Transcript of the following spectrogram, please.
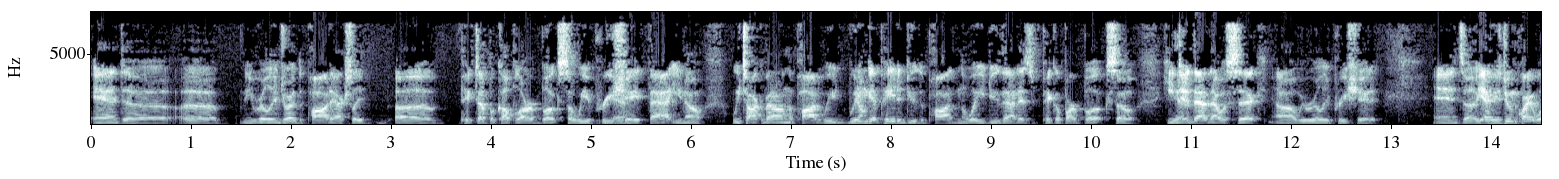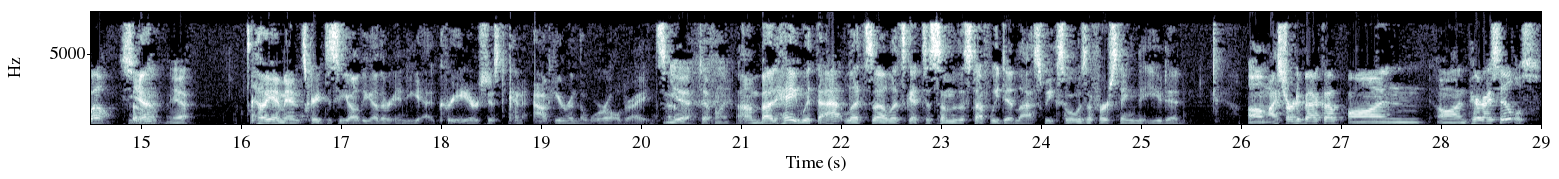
and uh, uh, he really enjoyed the pod. Actually, uh, picked up a couple of our books, so we appreciate that. You know, we talk about it on the pod. We we don't get paid to do the pod, and the way you do that is pick up our books. So he Yeah. did that. That was sick. Uh, we really appreciate it. And uh, yeah, he's doing quite well. So Yeah. yeah, Hell yeah, man! It's great to see all the other indie creators just kind of out here in the world, right? So, yeah, definitely. Um, but hey, with that, let's uh, let's get to some of the stuff we did last week. So, what was the first thing that you did? Um, I started back up on on Paradise Hills.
